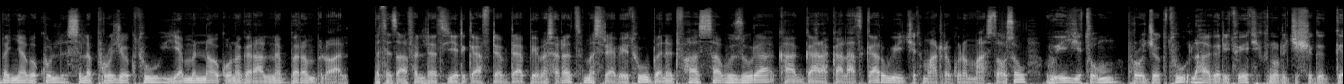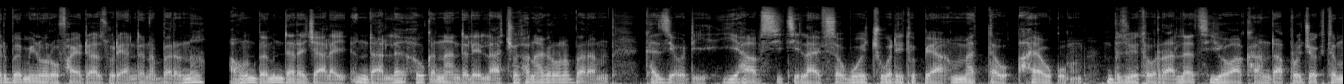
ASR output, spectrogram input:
በእኛ በኩል ስለ ፕሮጀክቱ የምናውቀው ነገር አልነበረም ብለዋል። በተጻፈለት የድጋፍ ደብዳቤ መሰረት መስሪያ ቤቱ በንድፈ ሐሳቡ ዙሪያ ከአጋር አካላት ጋር ውይይት ማድረጉንም አስታውሰው ውይይቱም ፕሮጀክቱ ለሀገሪቱ የቴክኖሎጂ ሽግግር በሚኖረው ፋይዳ ዙሪያ እንደነበርና አሁን በምን ደረጃ ላይ እንዳለ እውቅና እንደሌላቸው ተናግረው ነበረ። ከዚያ ወዲህ የ Hub City Live ሰዎች ወደ ኢትዮጵያ መጥተው አያውቁም። ብዙ የተወራለት የዋካንዳ ፕሮጀክትም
